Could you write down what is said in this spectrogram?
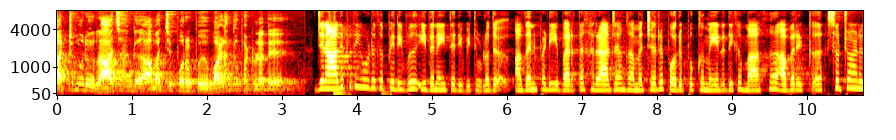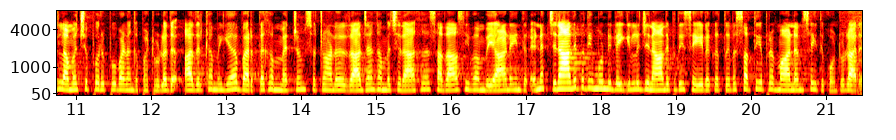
மற்றொரு ராஜாங்க அமைச்சு பொறுப்பு வழங்க வழங்கப்பட்டுள்ளது ஜனாதிபதி ஊடக பிரிவு இதனை தெரிவித்துள்ளது. அதன்படி வர்த்தக ராஜாங்க அமைச்சர் பொறுப்புக்கு மேலதிகமாக அவருக்கு சுற்றாடல் அமைச்சு பொறுப்பு வழங்கப்பட்டுள்ளது. அதற்கமைய வர்த்தகம் மற்றும் சுற்றாடல் ராஜாங்க அமைச்சராக சதாசிவம் வியாடேந்திரன் ஜனாதிபதி முன்னிலையில் ஜனாதிபதி செயலகத்தில் சத்திய பிரமாணம் செய்து கொண்டுள்ளார்.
